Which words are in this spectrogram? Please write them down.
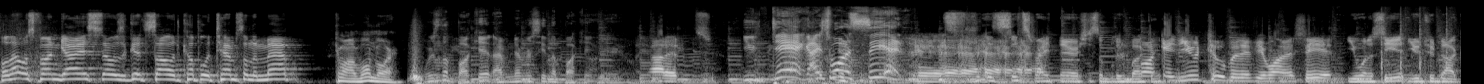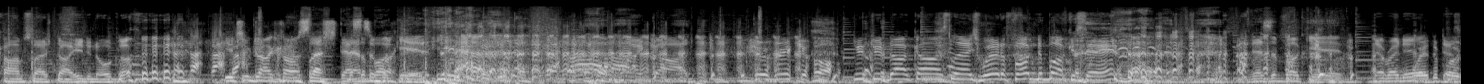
Well, that was fun, guys. That was a good, solid couple attempts on the map. Come on, one more. Where's the bucket? I've never seen the bucket here. Got it. You dick! I just want to see it. It Yeah. sits right there. It's just a blue bucket. Fucking YouTube it if you want to see it. You want to see it? YouTube.com slash DaithiDeNogla. YouTube.com slash that's a bucket. oh my god. Here we go. YouTube.com slash where the fuck the bucket's at. There's a bucket. Yeah, right there. Where the There's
